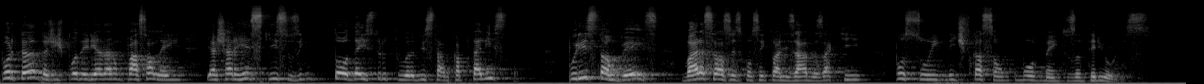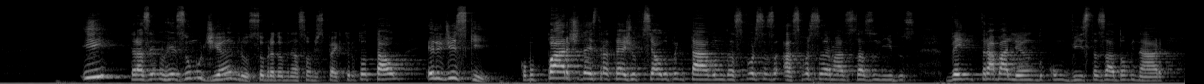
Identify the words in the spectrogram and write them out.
Portanto, a gente poderia dar um passo além e achar resquícios em toda a estrutura do Estado capitalista. Por isso, talvez, várias relações conceitualizadas aqui possuem identificação com movimentos anteriores. E, trazendo o um resumo de Andrews sobre a dominação de espectro total, ele diz que, como parte da estratégia oficial do Pentágono, das forças, as Forças Armadas dos Estados Unidos vem trabalhando com vistas a dominar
